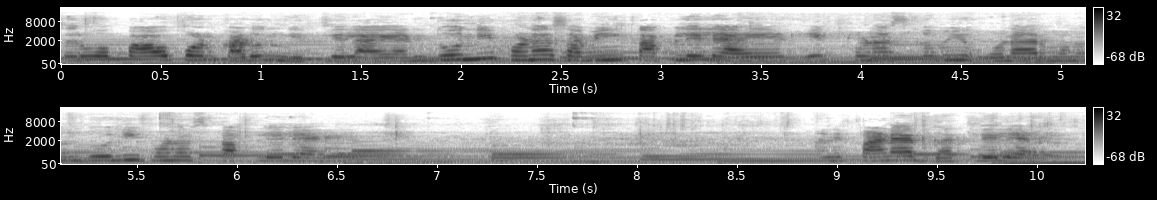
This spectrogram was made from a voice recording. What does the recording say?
सर्व पाव पण काढून घेतलेला आहे आणि दोन्ही फणस आम्ही कापलेले आहेत. एक फणस कमी होणार म्हणून दोन्ही फणस कापलेले आहेत. आणि पाण्यात घातलेले आहेत.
